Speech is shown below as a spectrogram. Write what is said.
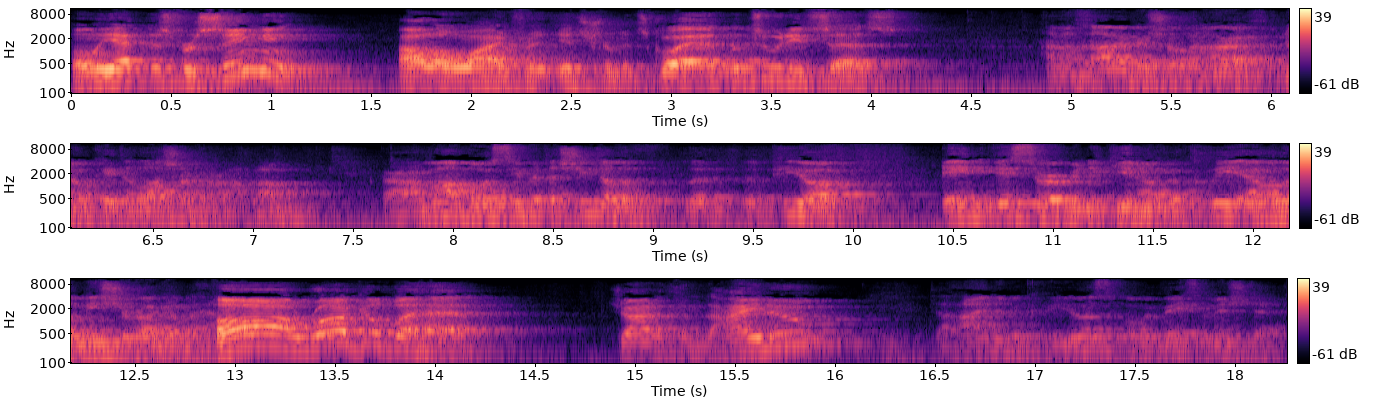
Only heter is for singing. Aloe wine for instruments. Go ahead, let's see what he says. Hamachaber b'Shulchan Aruch noke delashon Rambam. Rambam mosif et hashita lepiyah ein isur b'nikino v'kli el lamisha ragel behem. Ah, ragel behem. Jonathan, the Hainu. The Hainu b'kriyus or b'beis mishteh.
